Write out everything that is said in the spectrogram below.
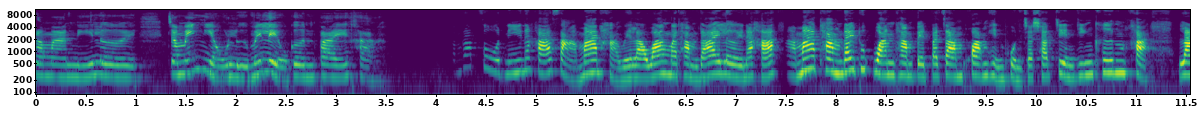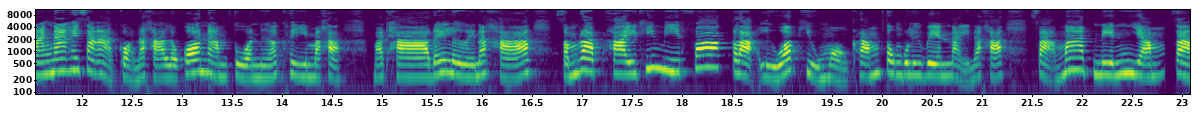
ประมาณนี้เลย จะไม่เหนียวหรือไม่เหลวเกินไปค่ะ สูตรนี้นะคะ สามารถหาเวลาว่างมาทำได้เลยนะคะ สามารถทำได้ทุกวันทำเป็นประจำความเห็นผลจะชัดเจนยิ่งขึ้นค่ะ ล้างหน้าให้สะอาดก่อนนะคะ แล้วก็นำตัวเนื้อครีมอะค่ะ มาทาได้เลยนะคะสำหรับใครที่มีฝ้ากระหรือว่าผิวหมองคล้ำตรงบริเวณไหนนะคะ สามารถเน้นย้ำสา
